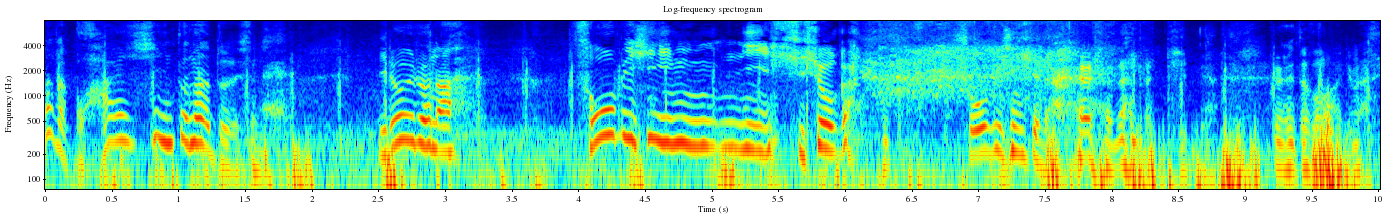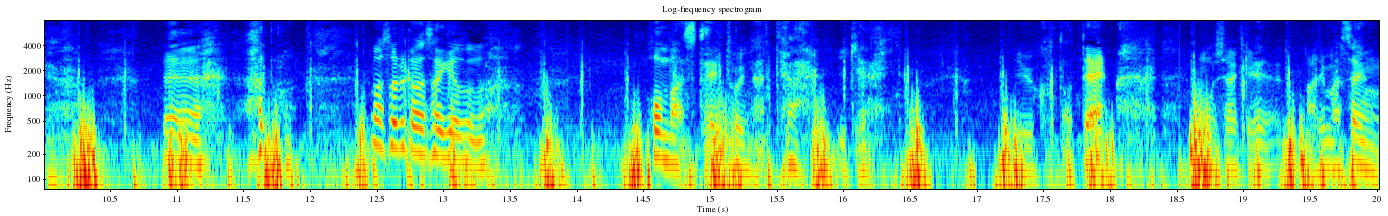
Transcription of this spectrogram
ただこう配信となるとですねいろいろな装備品に支障が 装備品って何 だっていうところもありますけど、えー、あと、まあ、それから先ほどの本末転倒になってはいけないということで申し訳ありません。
